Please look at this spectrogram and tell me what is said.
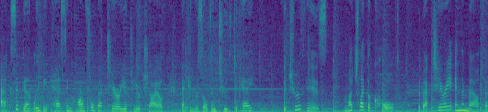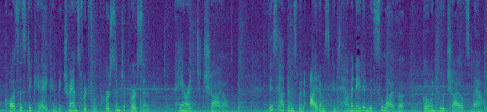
accidentally be passing harmful bacteria to your child that can result in tooth decay? The truth is, much like a cold, the bacteria in the mouth that causes decay can be transferred from person to person, parent to child. This happens when items contaminated with saliva go into a child's mouth.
